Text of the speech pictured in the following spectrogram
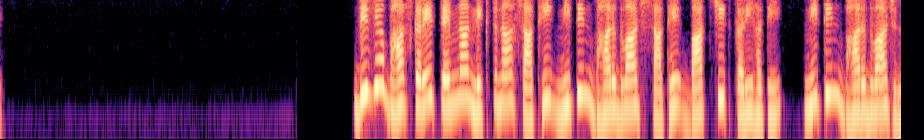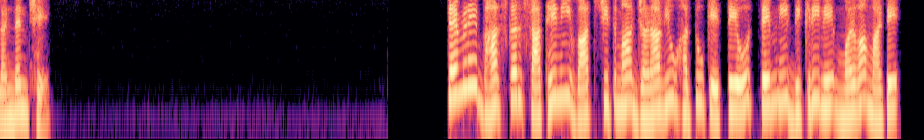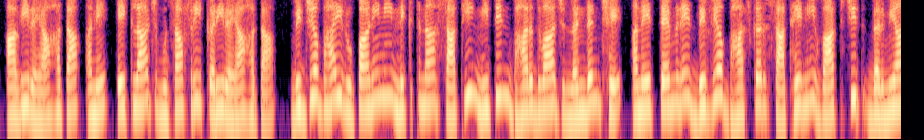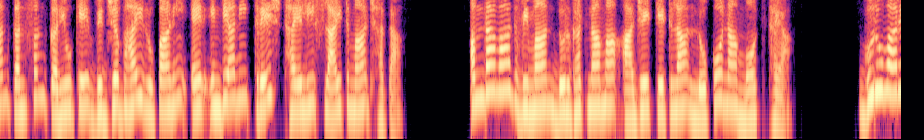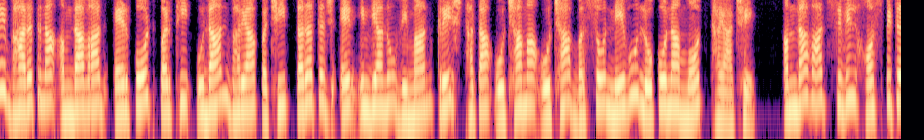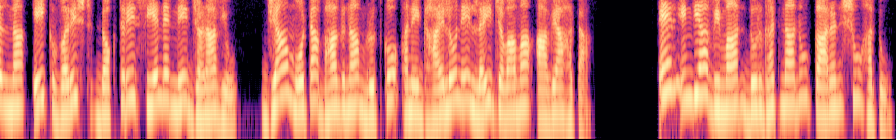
દિવ્ય ભાસ્કરે તેમના નિકટના સાથી નીતિન ભારદ્વાજ સાથે વાતચીત કરી હતી. નીતિન ભારદ્વાજ લંડન છે. તેમણે ભાસ્કર સાથેની વાતચીતમાં જણાવ્યું હતું કે તેઓ તેમની દીકરીને મળવા માટે આવી રહ્યા હતા અને એકલા જ મુસાફરી કરી રહ્યા હતા. વિજયભાઈ રૂપાણીની નિકટના સાથી નીતિન ભારદ્વાજ લંડન છે અને તેમણે દિવ્ય ભાસ્કર સાથેની વાતચીત દરમિયાન કન્ફર્મ કર્યું કે વિજયભાઈ રૂપાણી એર ઇન્ડિયાની ક્રેશ થયેલી ફ્લાઇટમાં જ હતા. અમદાવાદ વિમાન દુર્ઘટનામાં આજે કેટલા લોકોના મોત થયા? ગુરુવારે ભારતના અમદાવાદ એરપોર્ટ પરથી ઉડાન ભર્યા પછી તરત જ એર ઇન્ડિયાનું વિમાન ક્રેશ થતા ઓછામાં ઓછા બસો નેવું લોકોના મોત થયા છે. અમદાવાદ સિવિલ હોસ્પિટલના એક વરિષ્ઠ ડોક્ટરે સીએનએનને જણાવ્યું, જ્યાં મોટા ભાગના મૃતકો અને ઘાયલોને લઈ જવામાં આવ્યા હતા. એર ઇન્ડિયા વિમાન દુર્ઘટનાનું કારણ શું હતું?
